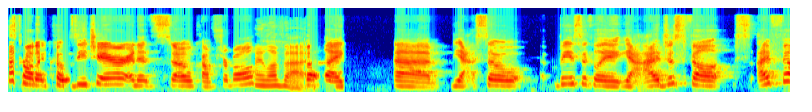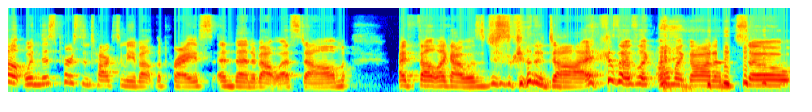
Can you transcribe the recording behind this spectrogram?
it's called a cozy chair and it's so comfortable. I love that. But like um yeah, so basically, yeah, I just felt I felt when this person talked to me about the price and then about West Elm, I felt like I was just gonna die because I was like, oh my god, I'm so.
